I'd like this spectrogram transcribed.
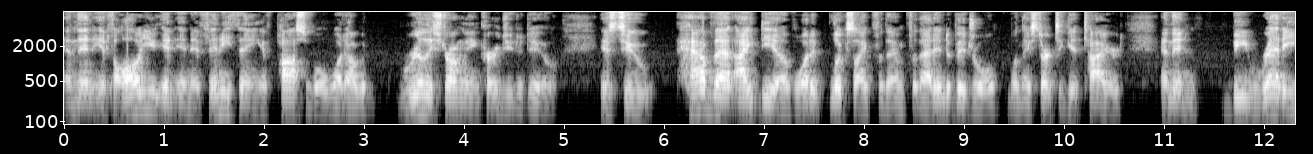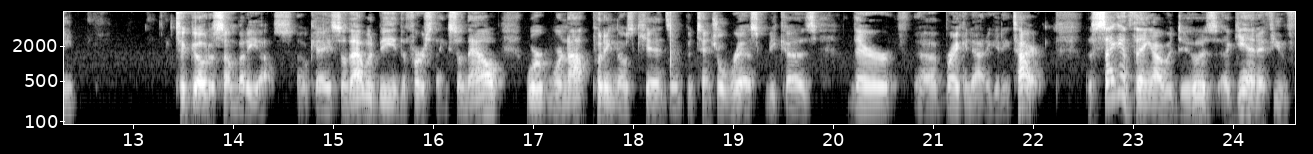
And then, if all you, and, and if anything, if possible, what I would really strongly encourage you to do is to have that idea of what it looks like for them, for that individual, when they start to get tired, and then be ready to go to somebody else. Okay, so that would be the first thing. So now we're, we're not putting those kids in potential risk because they're uh, breaking down and getting tired. The second thing I would do is, again, if you've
